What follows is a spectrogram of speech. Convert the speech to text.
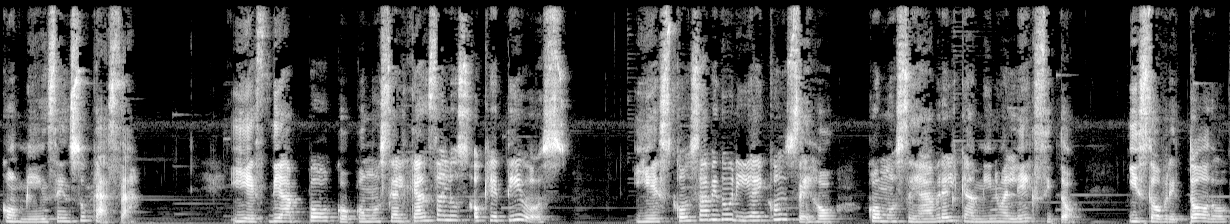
comience en su casa. Y es de a poco como se alcanzan los objetivos y es con sabiduría y consejo como se abre el camino al éxito. Y sobre todo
